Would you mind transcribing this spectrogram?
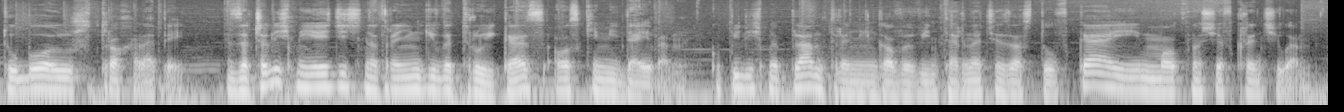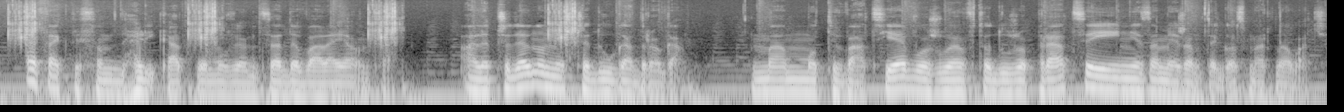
tu było już trochę lepiej. Zaczęliśmy jeździć na treningi we trójkę z Oskiem i Dave'em. Kupiliśmy plan treningowy w internecie za stówkę i mocno się wkręciłem. Efekty są delikatnie mówiąc zadowalające. Ale przede mną jeszcze długa droga. Mam motywację, włożyłem w to dużo pracy i nie zamierzam tego zmarnować.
